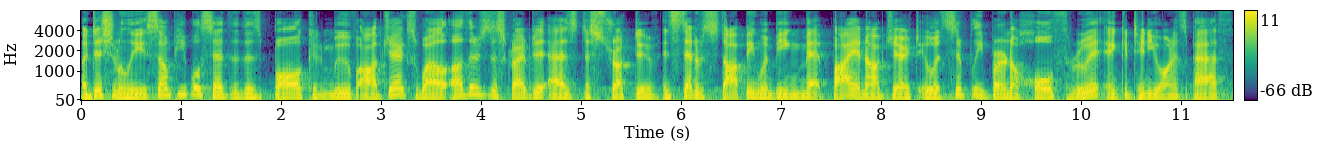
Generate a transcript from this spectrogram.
Additionally, some people said that this ball could move objects, while others described it as destructive. Instead of stopping when being met by an object, it would simply burn a hole through it and continue on its path.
